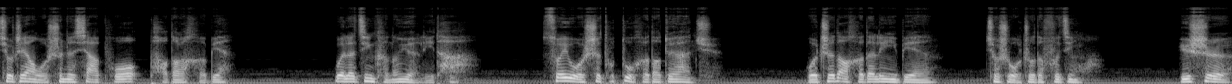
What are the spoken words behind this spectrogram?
就这样，我顺着下坡跑到了河边。为了尽可能远离他，所以我试图渡河到对岸去。我知道河的另一边就是我住的附近了，于是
